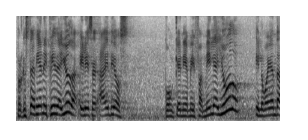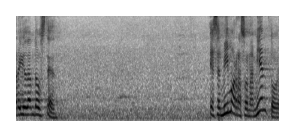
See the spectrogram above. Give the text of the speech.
Porque usted viene y pide ayuda y le dice, ay Dios, con que ni a mi familia ayudo y le voy a andar ayudando a usted. Es el mismo razonamiento.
